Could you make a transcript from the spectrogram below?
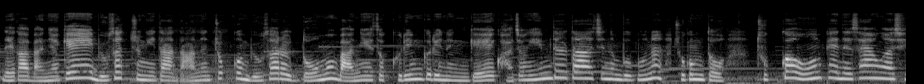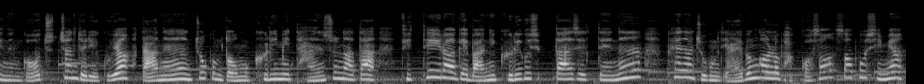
내가 만약에 묘사 중이다 나는 조금 묘사를 너무 많이 해서 그림 그리는 게 과정이 힘들다 하시는 부분은 조금 더 두꺼운 펜을 사용하시는 거 추천드리고요. 나는 조금 너무 그림이 단순하다 디테일하게 많이 그리고 싶다 하실 때는 펜을 조금 얇은 걸로 바꿔서 써보시면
